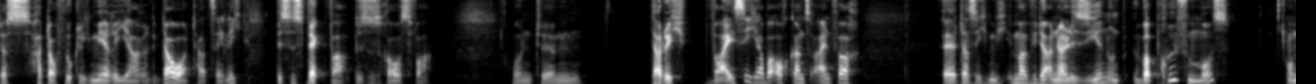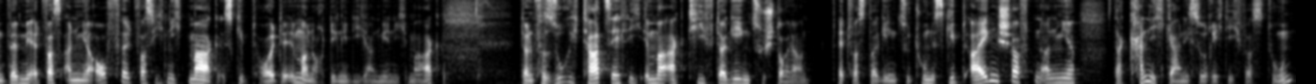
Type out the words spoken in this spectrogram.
Das hat auch wirklich mehrere Jahre gedauert tatsächlich, bis es weg war, bis es raus war. Und ähm, dadurch weiß ich aber auch ganz einfach, äh, dass ich mich immer wieder analysieren und überprüfen muss. Und wenn mir etwas an mir auffällt, was ich nicht mag, es gibt heute immer noch Dinge, die ich an mir nicht mag, dann versuche ich tatsächlich immer aktiv dagegen zu steuern, etwas dagegen zu tun. Es gibt Eigenschaften an mir, da kann ich gar nicht so richtig was tun,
